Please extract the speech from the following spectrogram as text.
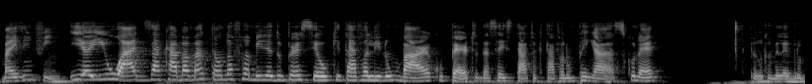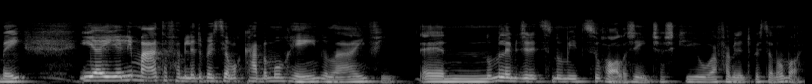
Mas enfim. E aí o Hades acaba matando a família do Perseu que tava ali num barco perto dessa estátua que tava num penhasco, né? Pelo que eu me lembro bem. E aí ele mata a família do Perseu, acaba morrendo lá, enfim. É, não me lembro direito se no mito rola, gente. Acho que a família do Perseu não morre.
